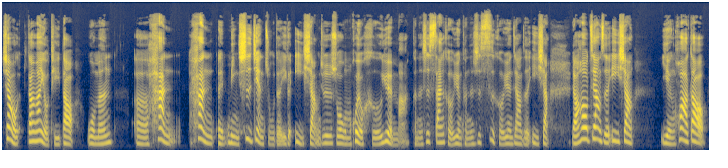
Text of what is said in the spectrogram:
像我刚刚有提到，我们呃汉汉呃闽式建筑的一个意象，就是说我们会有合院嘛，可能是三合院，可能是四合院这样子的意象，然后这样子的意象演化到。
